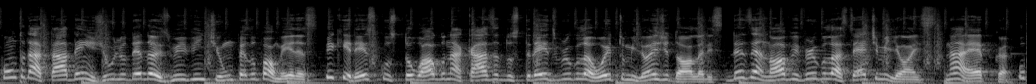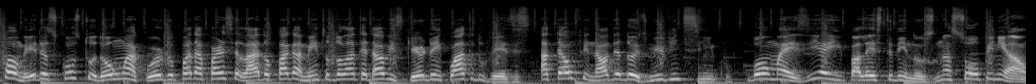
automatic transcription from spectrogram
Contratada em julho de 2021 pelo Palmeiras, Piquerez custou algo na casa dos 3,8 milhões de dólares, 19,7 milhões. Na época, o Palmeiras costurou um acordo para parcelar o pagamento do lateral esquerdo em quatro vezes, até o final de 2025. Bom, mas e aí palestrinos, na sua opinião,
